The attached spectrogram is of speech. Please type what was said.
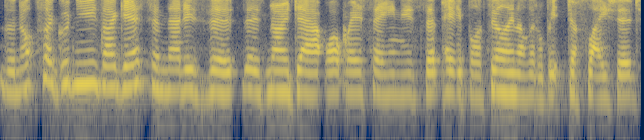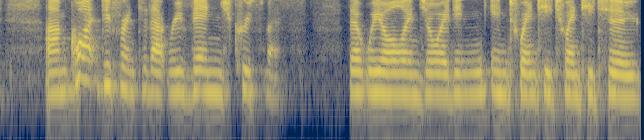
the not so good news, I guess, and that is that there's no doubt what we're seeing is that people are feeling a little bit deflated, um, quite different to that revenge Christmas that we all enjoyed in in 2022.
